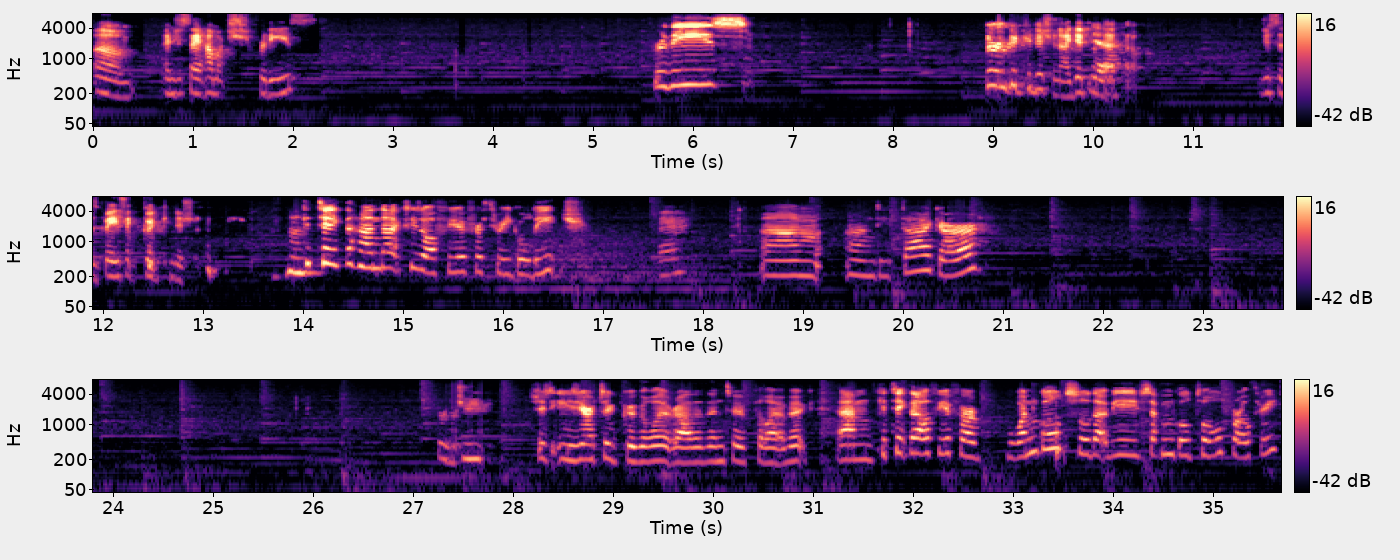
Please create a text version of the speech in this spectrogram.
um, and just say how much for these. For these, They're in good condition. I did put Yeah. that though. Just as basic good condition. you could take the hand axes off you for three gold each. Okay. Um, and the dagger. Thirteen. It's just easier to Google it rather than to pull out a book. Um, could take that off you for one gold, so that'd be seven gold total for all three.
